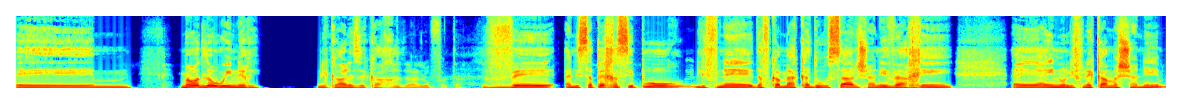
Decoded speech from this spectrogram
אה, מאוד לא ווינרי, נקרא לזה ככה. איזה אלוף אתה. ואני אספר לך סיפור לפני, דווקא מהכדורסל, שאני ואחי אה, היינו לפני כמה שנים,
